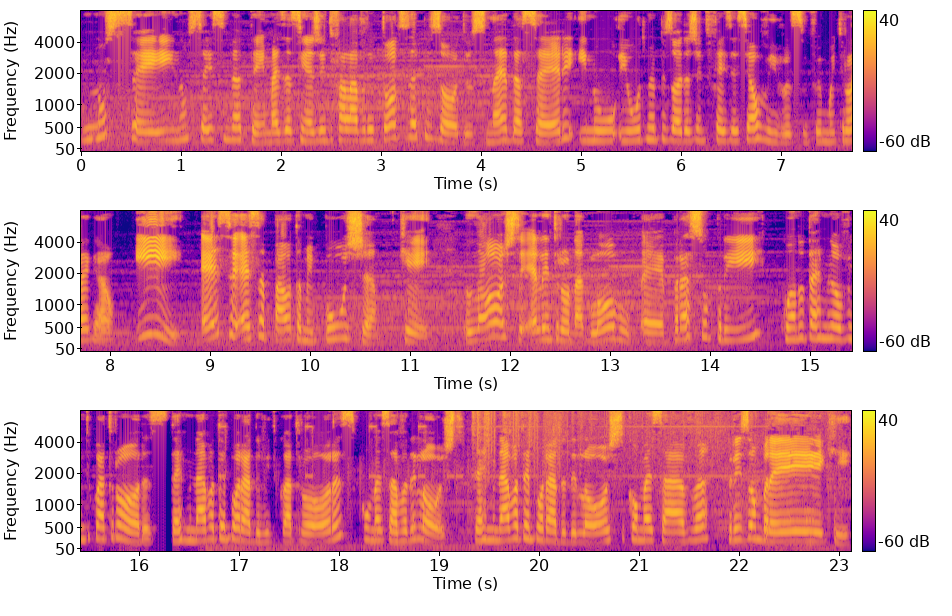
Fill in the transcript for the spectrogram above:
Não sei, não sei se ainda tem, mas assim, a gente falava de todos os episódios, né, da série, e no e o último episódio a gente fez esse ao vivo, assim, foi muito legal. E esse, essa pauta me puxa que Lost, ela entrou na Globo é, para suprir quando terminou 24 horas. Terminava a temporada de 24 horas, começava de Lost. Terminava a temporada de Lost, começava Prison Break.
